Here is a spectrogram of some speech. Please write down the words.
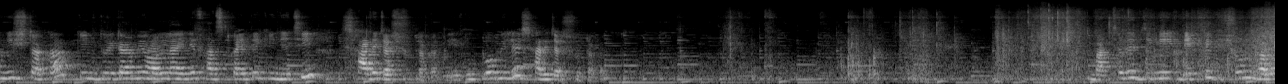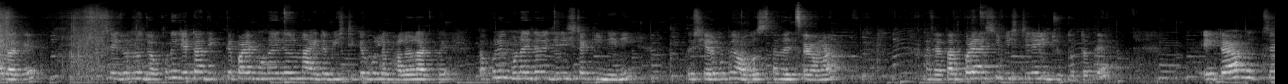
উনিশ টাকা, কিন্তু এটা আমি অনলাইনে ফার্স্ট ক্রাইতে কিনেছি সাড়ে চারশো টাকা দিয়ে। দুটো মিলে সাড়ে চারশো টাকা। বাচ্চাদের জিনিস দেখতে ভীষণ ভালো লাগে। সেই জন্য যখনই যেটা দেখতে পাই মনে হয় যেন না, এটা বৃষ্টিকে বলে ভালো লাগবে, তখনই মনে হয় যেন জিনিসটা কিনে নিই। তো সেরকমই অবস্থা হয়েছে আমার। আচ্ছা তারপরে আসি বৃষ্টির এই জুতোটাতে। এটা হচ্ছে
